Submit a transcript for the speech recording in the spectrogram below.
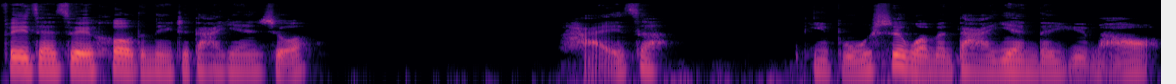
飞在最后的那只大雁说：“孩子，你不是我们大雁的羽毛。”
